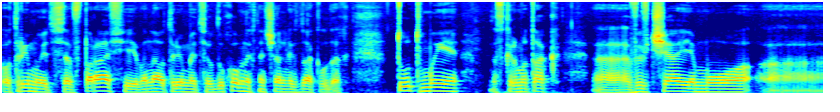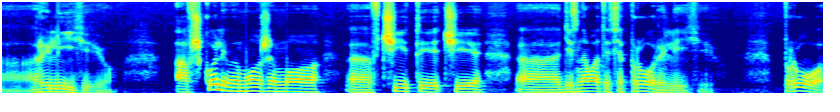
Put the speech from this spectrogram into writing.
отримується в парафії, вона отримується в духовних навчальних закладах. Тут ми, скажімо так, вивчаємо релігію. А в школі ми можемо вчити чи дізнаватися про релігію, про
